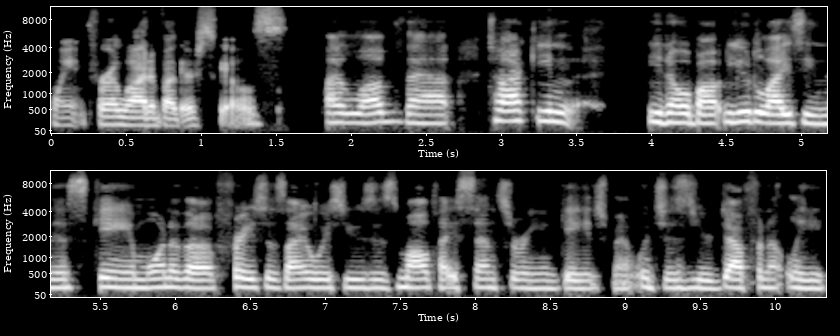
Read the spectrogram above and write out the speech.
point for a lot of other skills. I love that. Talking, you know, about utilizing this game, one of the phrases I always use is multi-sensory engagement, which is you're definitely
